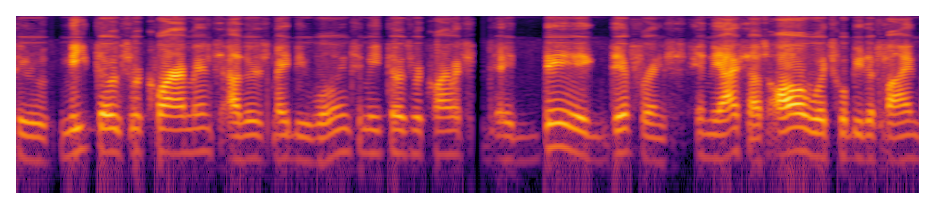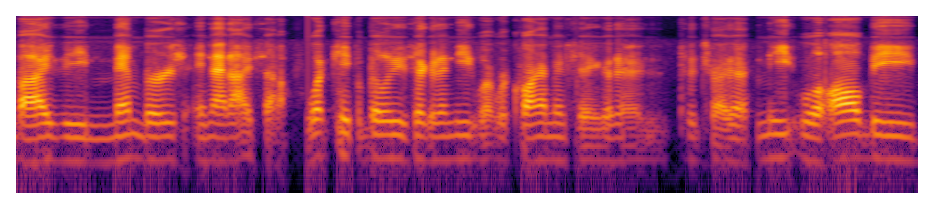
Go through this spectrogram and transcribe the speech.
to meet those requirements. Others may be willing to meet those requirements. A big difference in the ISAOs, all of which will be defined by the members in that ISAO. What capabilities they're going to need, what requirements they're going to, try to meet will all be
